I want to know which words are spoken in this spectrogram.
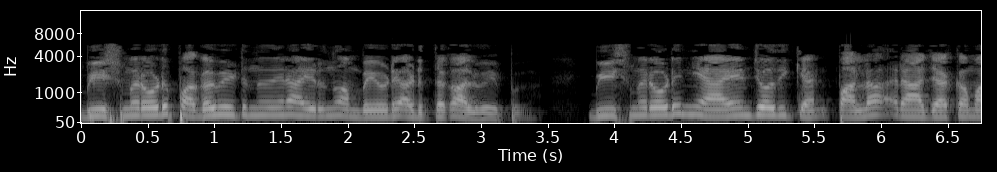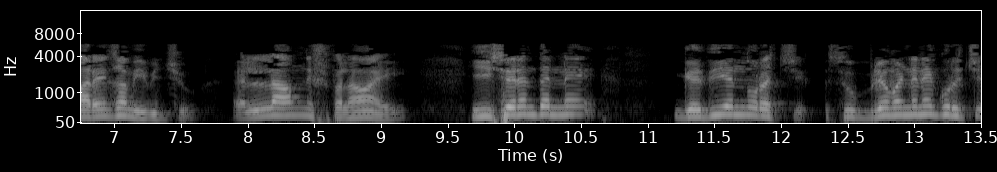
ഭീഷ്മരോട് പക വീട്ടുന്നതിനായിരുന്നു അംബയുടെ അടുത്ത കാൽവയ്പ്. ഭീഷ്മരോട് ന്യായം ചോദിക്കാൻ പല രാജാക്കന്മാരെയും സമീപിച്ചു. എല്ലാം നിഷ്ഫലമായി. ഈശ്വരൻ തന്നെ ഗതിയെന്നുറച്ച് സുബ്രഹ്മണ്യനെ കുറിച്ച്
